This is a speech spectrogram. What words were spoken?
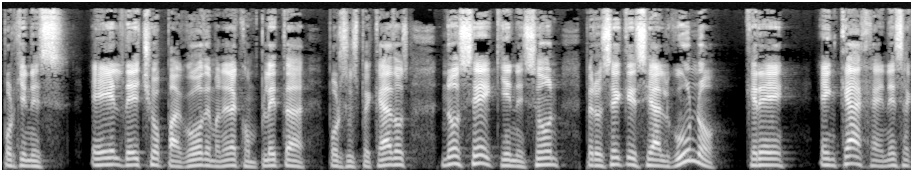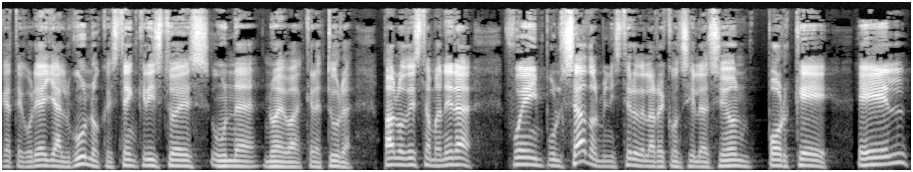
por quienes Él de hecho pagó de manera completa por sus pecados. No sé quiénes son, pero sé que si alguno cree, encaja en esa categoría y alguno que esté en Cristo es una nueva criatura. Pablo de esta manera fue impulsado al ministerio de la reconciliación porque Él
